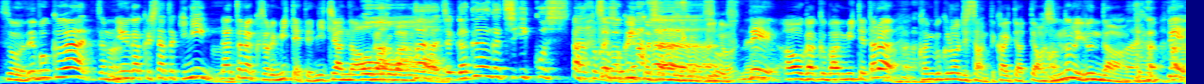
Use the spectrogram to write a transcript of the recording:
そうで僕はその入学した時になんとなくそれ見てて日ちゃんの青学版。はいはい。じゃあ学年がち一個下とかそう僕一個下なんだけどそうですね。で青学版見てたら紙袋おじさんって書いてあってあそんなのいるんだと思って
